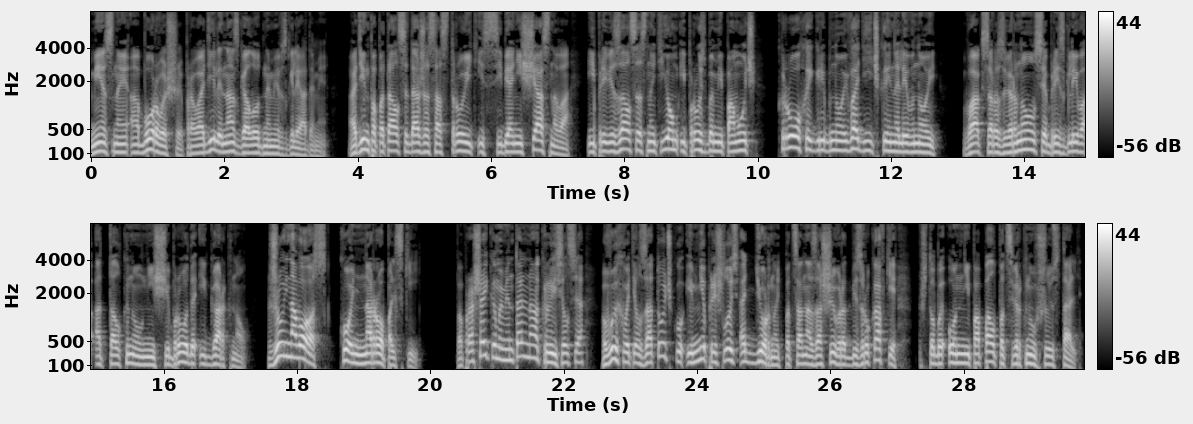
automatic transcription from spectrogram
Местные оборвыши проводили нас голодными взглядами. Один попытался даже состроить из себя несчастного и привязался с нытьем и просьбами помочь крохой грибной, водичкой наливной. Вакса развернулся, брезгливо оттолкнул нищеброда и гаркнул. «Жуй навоз, конь наропольский!» Попрошайка моментально окрысился, выхватил заточку, и мне пришлось отдернуть пацана за шиворот без рукавки, чтобы он не попал под сверкнувшую сталь.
